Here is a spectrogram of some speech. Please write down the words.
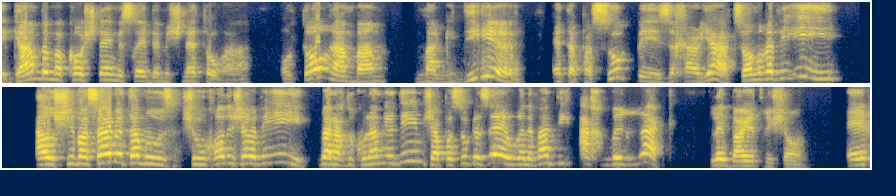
וגם במקור 12 במשנה תורה, אותו רמב"ם מגדיר את הפסוק בזכריה, צום רביעי, על שבע עשר בתמוז, שהוא חודש הרביעי, ואנחנו כולם יודעים שהפסוק הזה הוא רלוונטי אך ורק לבית ראשון. איך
